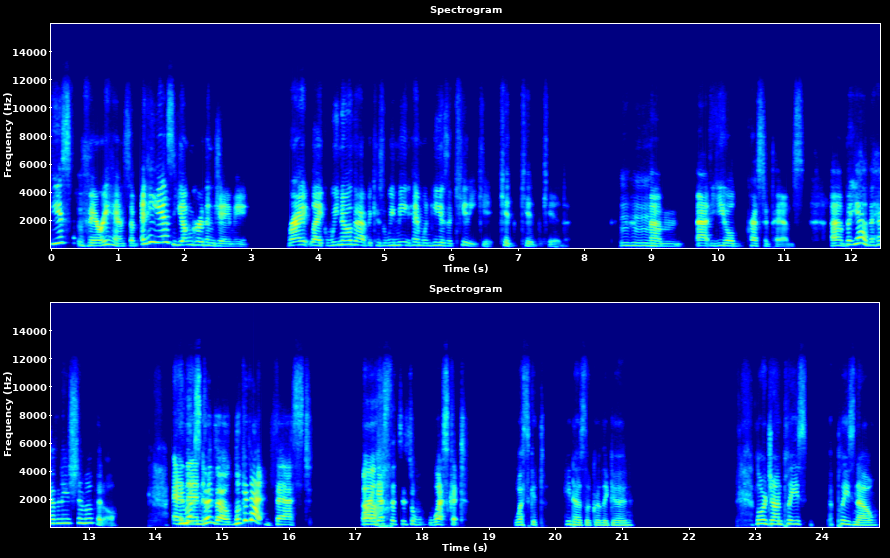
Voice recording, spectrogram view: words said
he's very handsome and he is younger than Jamie, right? Like we know that because we meet him when he is a kitty kid, kid, kid, kid, Mhm. um, at Yield Preston Pans. Uh, but yeah, they haven't aged him up at all. and he then looks good though. Look at that vest. Or I guess that's his waistcoat. Westcott, he does look really good. Lord John, please, please know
